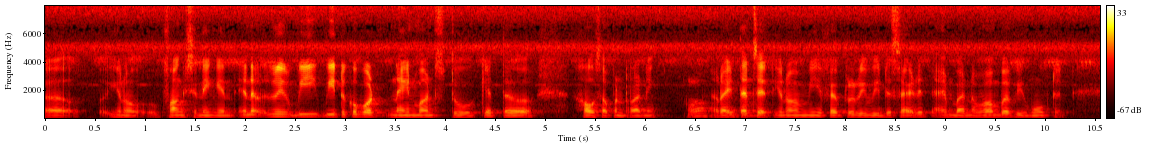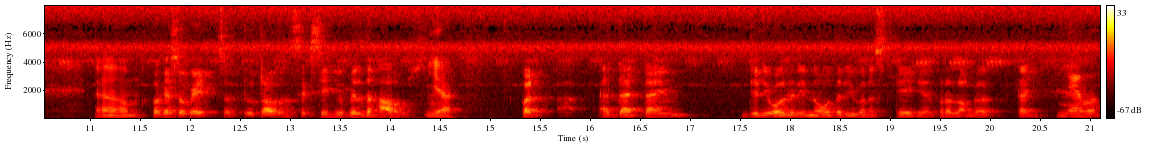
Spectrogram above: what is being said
uh, you know, functioning in. And uh, we we we took about nine months to get the house up and running. Oh. Right, that's it. You know, me February we decided, and by November we moved in. Um, Okay. So wait. So 2016 you built the house, yeah. but uh, at that time, did you already know that you're gonna stay here for a longer time? Never.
